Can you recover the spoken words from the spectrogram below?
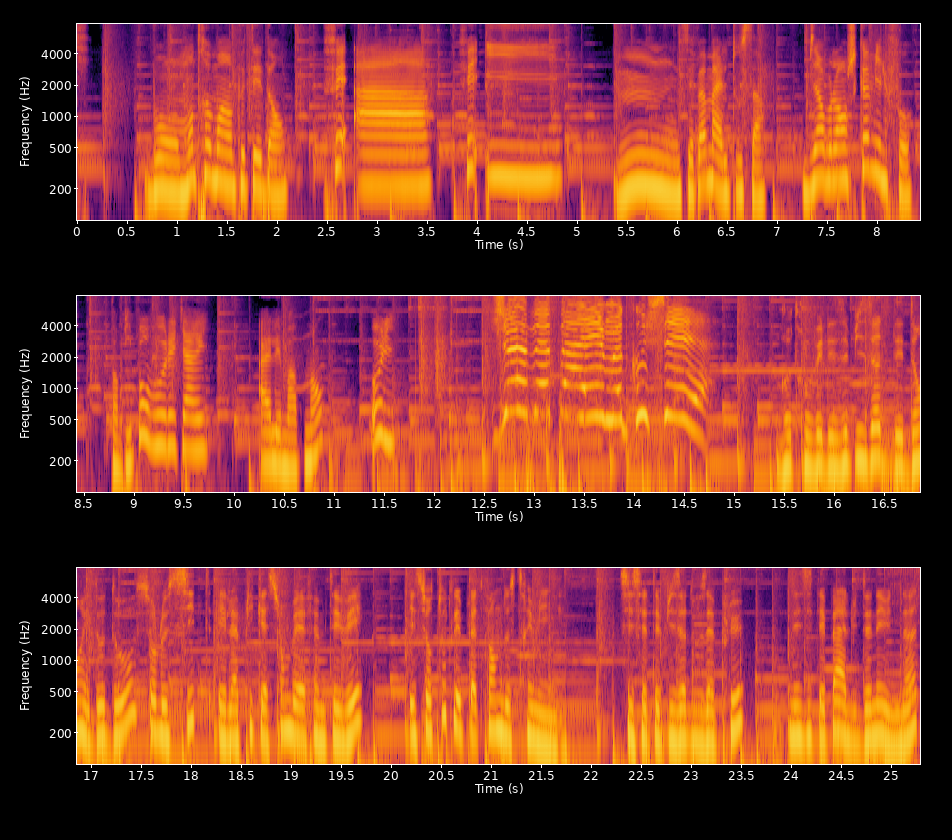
Bon, montre-moi un peu tes dents. Fais A, fais I. Hum, c'est pas mal tout ça. Bien blanche comme il faut. Tant pis pour vous les caries. Allez maintenant, au lit. Je vais pas aller me coucher. Retrouvez les épisodes des Dents et Dodo sur le site et l'application BFM TV et sur toutes les plateformes de streaming. Si cet épisode vous a plu, n'hésitez pas à lui donner une note,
